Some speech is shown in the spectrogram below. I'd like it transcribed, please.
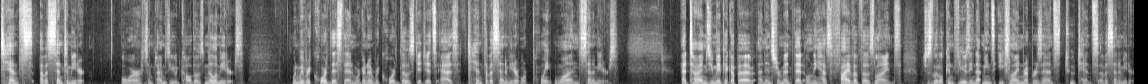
tenths of a centimeter, or sometimes you would call those millimeters. When we record this then, we're going to record those digits as tenth of a centimeter or 0.1 centimeters. At times you may pick up a, an instrument that only has five of those lines, which is a little confusing. That means each line represents two tenths of a centimeter.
